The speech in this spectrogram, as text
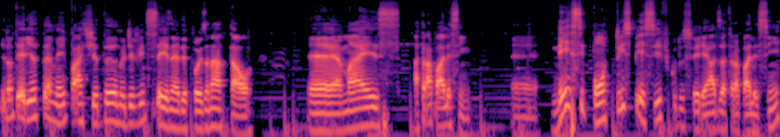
e não teria também partida no dia 26, né? Depois do Natal. É, mas atrapalha sim. É, nesse ponto específico dos feriados atrapalha sim.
